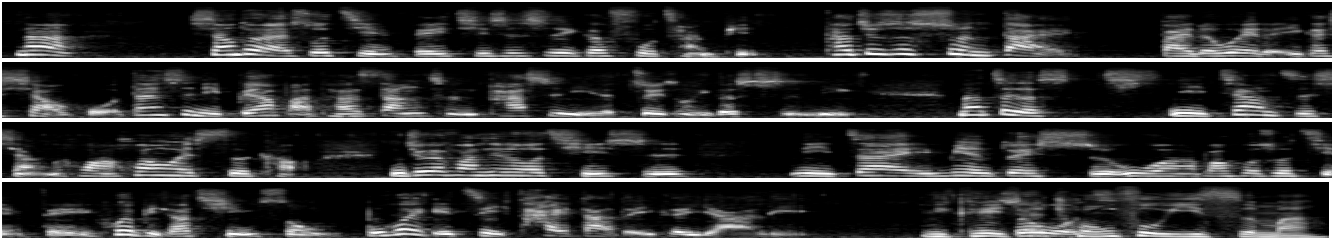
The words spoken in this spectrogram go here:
那相对来说，减肥其实是一个副产品，它就是顺带。By the way 的一个效果，但是你不要把它当成它是你的最终一个使命。那这个你这样子想的话，换位思考，你就会发现说，其实你在面对食物啊，包括说减肥，会比较轻松，不会给自己太大的一个压力。你可以再重复一次吗？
